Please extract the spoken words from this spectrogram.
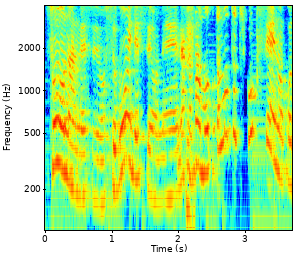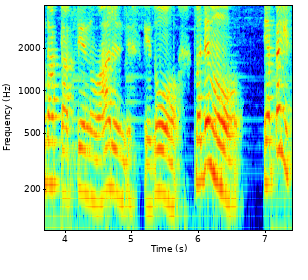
そうなんですよ。すごいですよね。なんかまあもともと帰国生の子だったっていうのはあるんですけど、まあでも、やっぱり、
